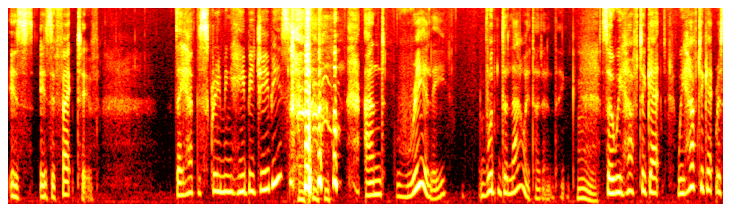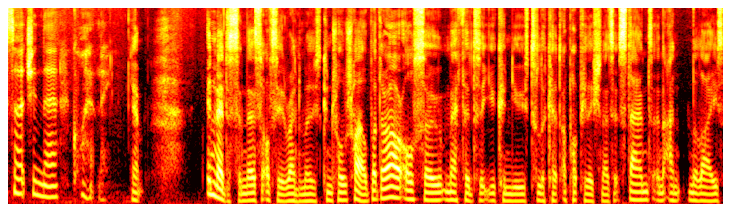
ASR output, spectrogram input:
is is effective, they have the screaming heebie-jeebies, and really wouldn't allow it. I don't think. Mm. So we have to get we have to get research in there quietly. Yep in medicine, there's obviously a randomized controlled trial, but there are also methods that you can use to look at a population as it stands and analyze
